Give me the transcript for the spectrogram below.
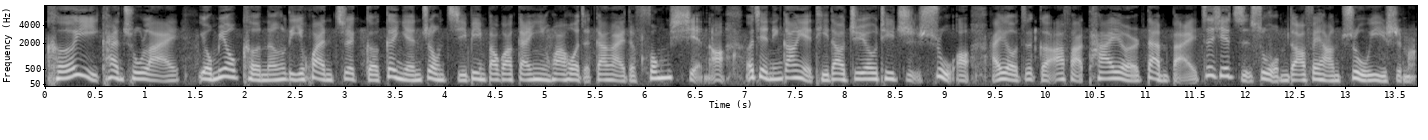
可以看出来有没有可能罹患这个更严重疾病，包括肝硬化或者肝癌的风险啊。而且您刚刚也提到 GOT 指数哦、还有这个阿法胎儿蛋白这些指数，我们都要非常注意，是吗？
